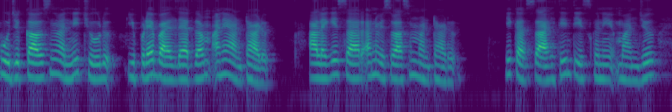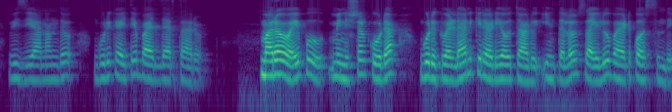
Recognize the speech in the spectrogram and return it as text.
పూజకు కావాల్సినవన్నీ చూడు ఇప్పుడే బయలుదేరదాం అని అంటాడు. అలాగే సార్ అని విశ్వాసం అంటాడు. ఇక సాహితీని తీసుకుని మంజు విజయానంద్ గుడికైతే బయలుదేరతారు. మరోవైపు మినిస్టర్ కూడా గుడికి వెళ్ళడానికి రెడీ అవుతాడు. ఇంతలో శైలు బయటకు వస్తుంది.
